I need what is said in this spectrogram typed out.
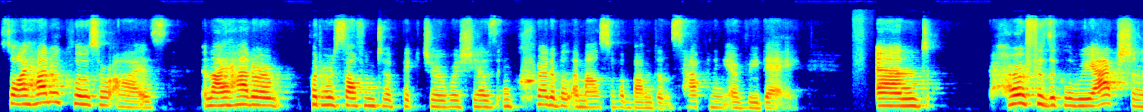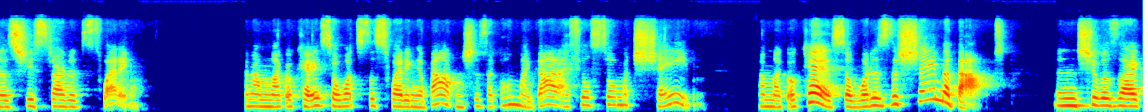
So I had her close her eyes and I had her put herself into a picture where she has incredible amounts of abundance happening every day. And her physical reaction is she started sweating. And I'm like, okay, so what's the sweating about? And she's like, oh my God, I feel so much shame. I'm like, okay, so what is the shame about? And she was like,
